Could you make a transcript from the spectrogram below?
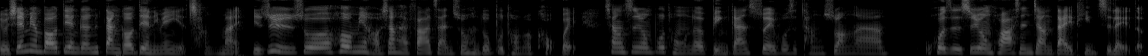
有些面包店跟蛋糕店里面也常卖，以至于说后面好像还发展出很多不同的口味，像是用不同的饼干碎或是糖霜啊，或者是用花生酱代替之类的。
